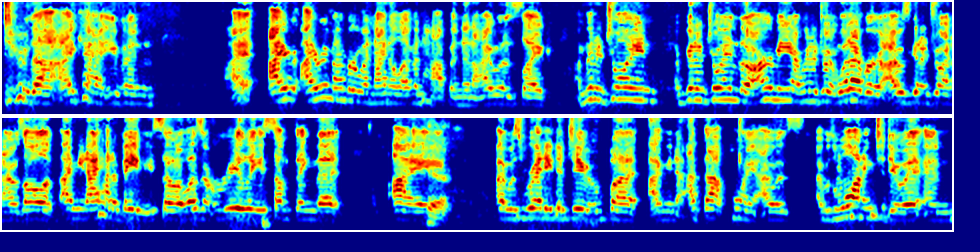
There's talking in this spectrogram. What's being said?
do that. I can't even. I I I remember when 9/11 happened, and I was like, I'm gonna join. I'm gonna join the army. I'm gonna join whatever I was gonna join. I was all. I mean, I had a baby, so it wasn't really something that I Yeah. I was ready to do. But I mean, at that point, I was I was wanting to do it, and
